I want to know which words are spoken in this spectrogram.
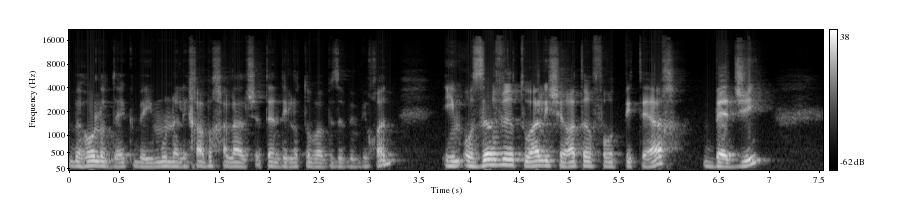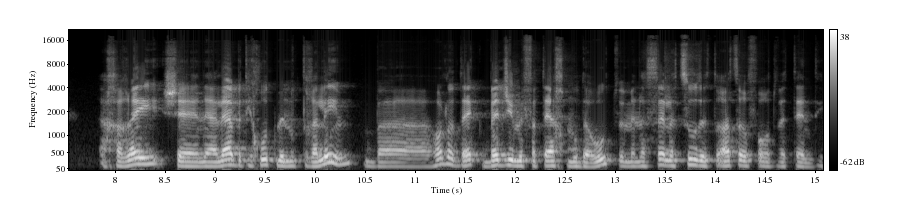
בהולודק באימון הליכה בחלל שטנדי לא טובה בזה במיוחד עם עוזר וירטואלי שרטרפורד פיתח, בג'י, אחרי שנהלי הבטיחות מנוטרלים בהולודק, בג'י מפתח מודעות ומנסה לצוד את רת'רפורד וטנדי.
